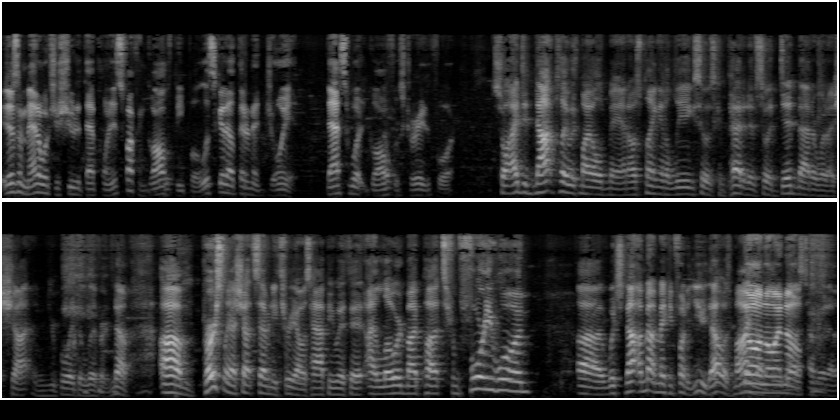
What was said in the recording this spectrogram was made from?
It doesn't matter what you shoot at that point. It's fucking golf, people. Let's get out there and enjoy it. That's what golf was created for. So I did not play with my old man. I was playing in a league, so it was competitive. So it did matter what I shot, and your boy delivered. No, um, personally, I shot seventy three. I was happy with it. I lowered my putts from forty one, uh, which not I'm not making fun of you. That was my No, no, I know. last time I.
